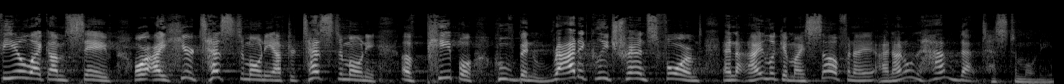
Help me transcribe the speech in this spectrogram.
feel like I'm saved. Or I hear testimony after testimony of people who've been radically transformed, and I look at myself and I, and I don't have that testimony.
